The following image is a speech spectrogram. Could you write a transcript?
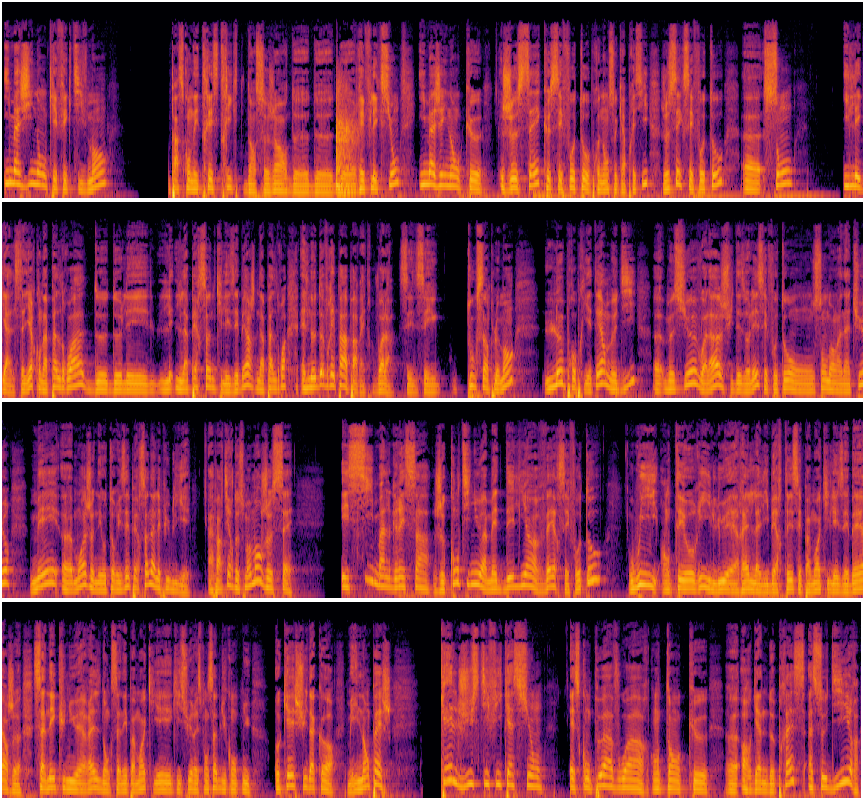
imaginons qu'effectivement, parce qu'on est très strict dans ce genre de, de, de, réflexion, imaginons que je sais que ces photos, prenons ce cas précis, je sais que ces photos euh, sont illégales, c'est-à-dire qu'on n'a pas le droit de, de les, la personne qui les héberge n'a pas le droit, elle ne devrait pas apparaître. Voilà, c'est tout simplement le propriétaire me dit euh, monsieur voilà je suis désolé ces photos sont dans la nature mais euh, moi je n'ai autorisé personne à les publier. À partir de ce moment je sais et si malgré ça je continue à mettre des liens vers ces photos oui, en théorie, l'URL, la liberté, c'est pas moi qui les héberge, ça n'est qu'une URL, donc ça n'est pas moi qui suis responsable du contenu. Ok, je suis d'accord, mais il n'empêche, quelle justification est-ce qu'on peut avoir en tant que euh, organe de presse à se dire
